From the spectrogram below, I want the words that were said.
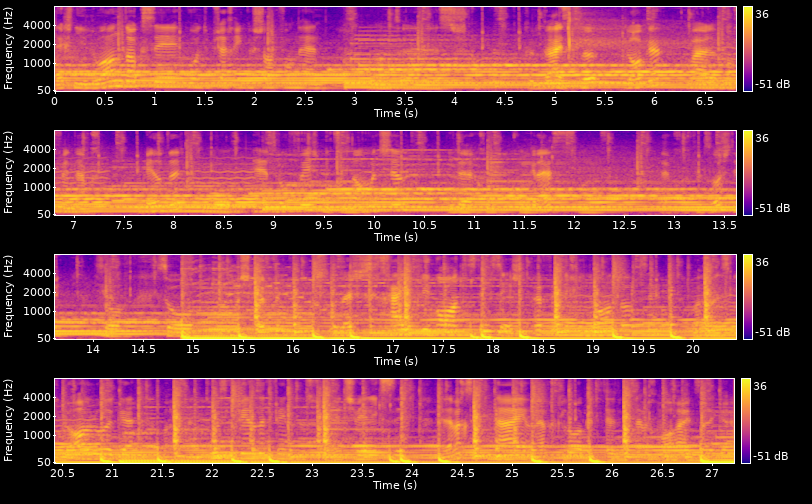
Er war nie in Luanda, gewesen, wo die Bestechungen stattgefunden haben. Und äh, es ist weiss gelogen, weil man findet Bilder, wo er drauf ist mit seinem Namensschild in der Kon Kongress. Und äh, ich finde es lustig. So, so, öffentlich, also es ist kein privates Ding, es ist öffentlich in Luanda. Man kann das Video anschauen, man kann tausend Bilder finden, das ist nicht schwierig. Er hat einfach gesagt nein und einfach geschaut, er muss einfach Wahrheit sagen.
